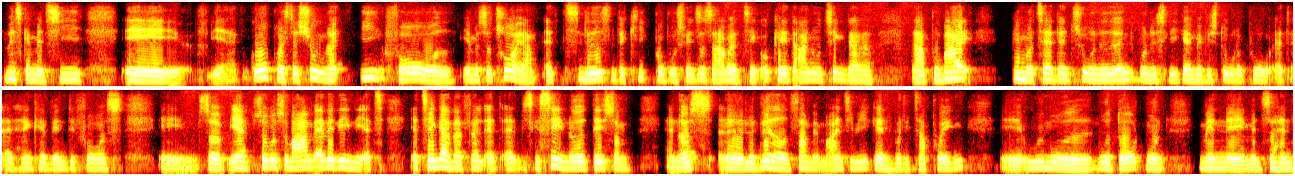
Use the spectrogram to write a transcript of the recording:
hvad skal man sige, øh, ja, gode præstationer i foråret, jamen så tror jeg, at ledelsen vil kigge på Bo Svenssons arbejde og tænke, okay, der er nogle ting, der, der er på vej, vi må tage den tur ned i Bundesliga, men vi stoler på, at, at han kan vente for os. Øh, så ja, så så meget er vel egentlig, at jeg tænker i hvert fald, at, at vi skal se noget af det, som han også øh, leverede sammen med Mainz i weekend, hvor de tager point øh, ude mod, mod Dortmund, men, øh, men så han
